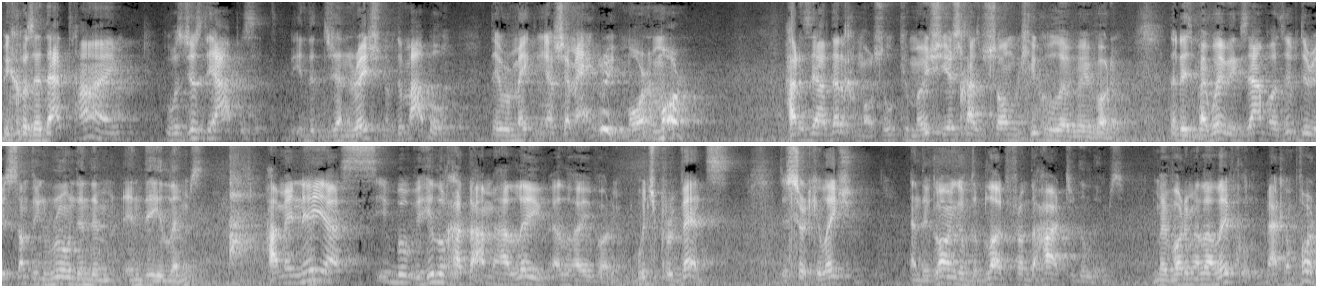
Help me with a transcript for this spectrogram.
Because at that time it was just the opposite. In the generation of the Mabul, they were making Hashem angry more and more. That is by way of example, as if there is something ruined in the in the limbs, which prevents the circulation and the going of the blood from the heart to the limbs, back and forth.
